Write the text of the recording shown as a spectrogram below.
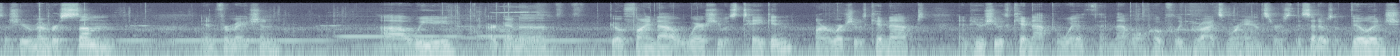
So she remembers some information. Uh, we are gonna go find out where she was taken, or where she was kidnapped, and who she was kidnapped with, and that will hopefully provide some more answers. They said it was a village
